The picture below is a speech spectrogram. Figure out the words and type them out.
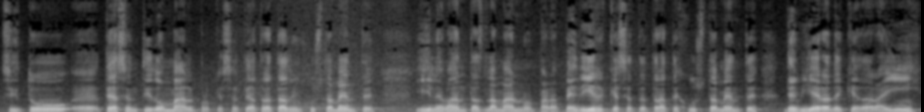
Si tú eh, te has sentido mal porque se te ha tratado injustamente y levantas la mano para pedir que se te trate justamente, debiera de quedar ahí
